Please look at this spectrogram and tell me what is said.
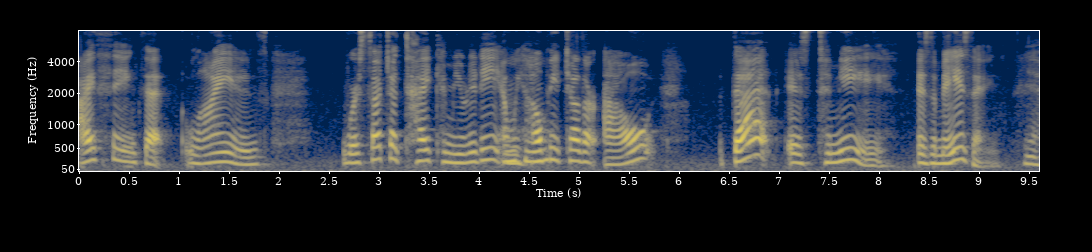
I think that Lions, we're such a tight community and we help mm-hmm. each other out. That is, to me, is amazing. Yeah.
